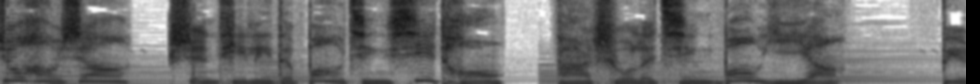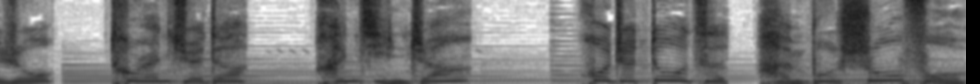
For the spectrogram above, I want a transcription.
就好像身体里的报警系统发出了警报一样，比如突然觉得很紧张，或者肚子很不舒服。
